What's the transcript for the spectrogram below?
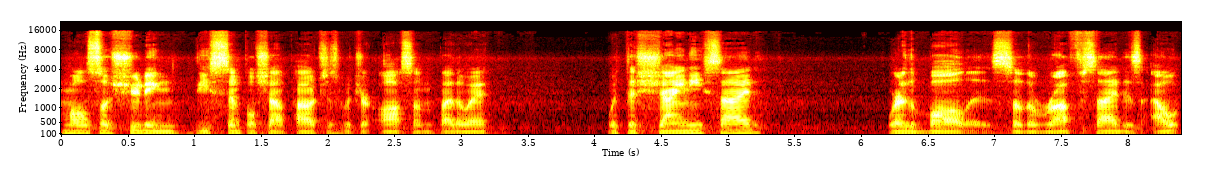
I'm also shooting these SimpleShot pouches, which are awesome, by the way, with the shiny side where the ball is, so the rough side is out.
